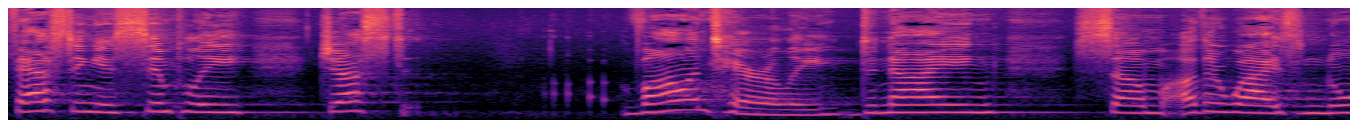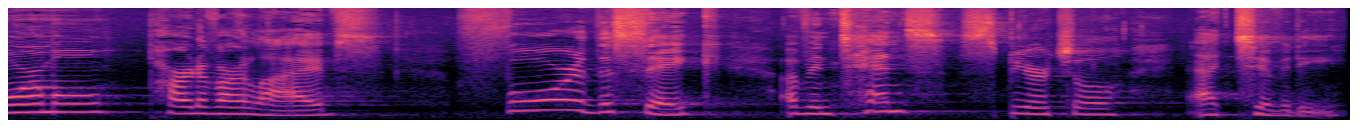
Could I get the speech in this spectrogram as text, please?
Fasting is simply just voluntarily denying some otherwise normal part of our lives for the sake of intense spiritual activity.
